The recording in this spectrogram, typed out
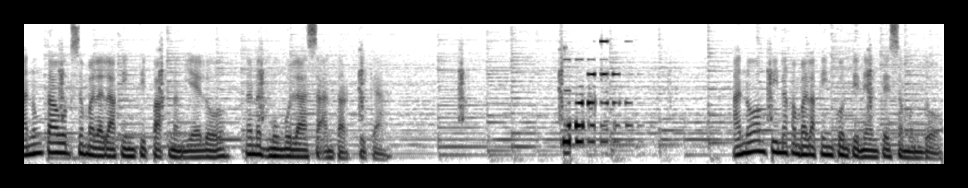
Anong tawag sa malalaking tipak ng yelo na nagmumula sa Antarctica? Ano ang pinakamalaking kontinente sa mundo?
